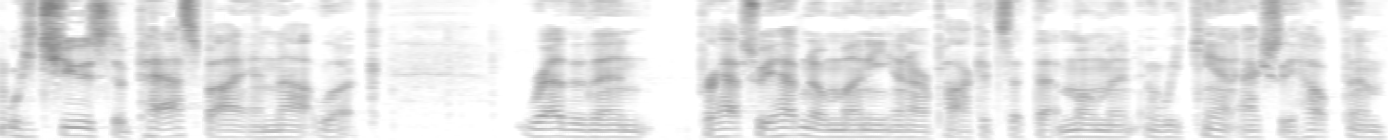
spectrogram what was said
We choose to pass by and not look, rather than perhaps we have no money in our pockets at that moment and we can't actually help them.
